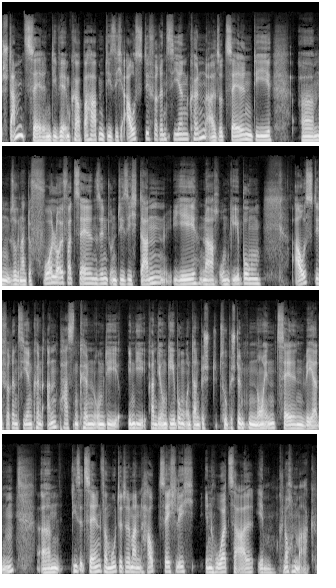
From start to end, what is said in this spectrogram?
Stammzellen, die wir im Körper haben, die sich ausdifferenzieren können, also Zellen, die ähm, sogenannte Vorläuferzellen sind und die sich dann je nach Umgebung ausdifferenzieren können, anpassen können, um die in die an die Umgebung und dann best zu bestimmten neuen Zellen werden. Ähm, diese Zellen vermutete man hauptsächlich in hoher Zahl im Knochenmark.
